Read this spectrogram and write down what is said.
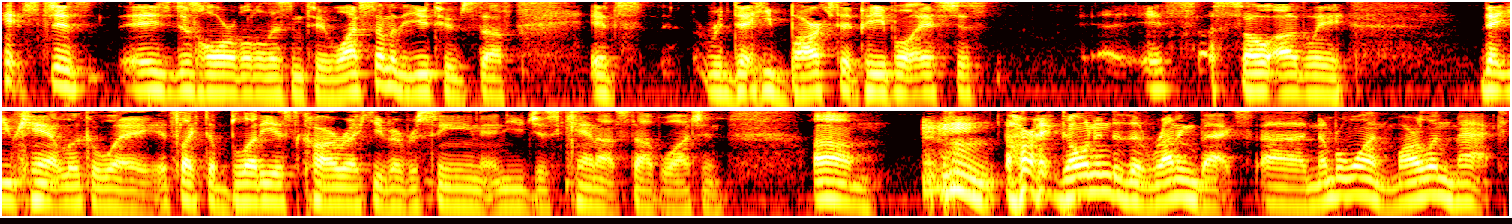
it's just it's just horrible to listen to. Watch some of the YouTube stuff. It's he barks at people. It's just it's so ugly that you can't look away. It's like the bloodiest car wreck you've ever seen, and you just cannot stop watching. Um, all right, going into the running backs. Uh, number one, Marlon Mack.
